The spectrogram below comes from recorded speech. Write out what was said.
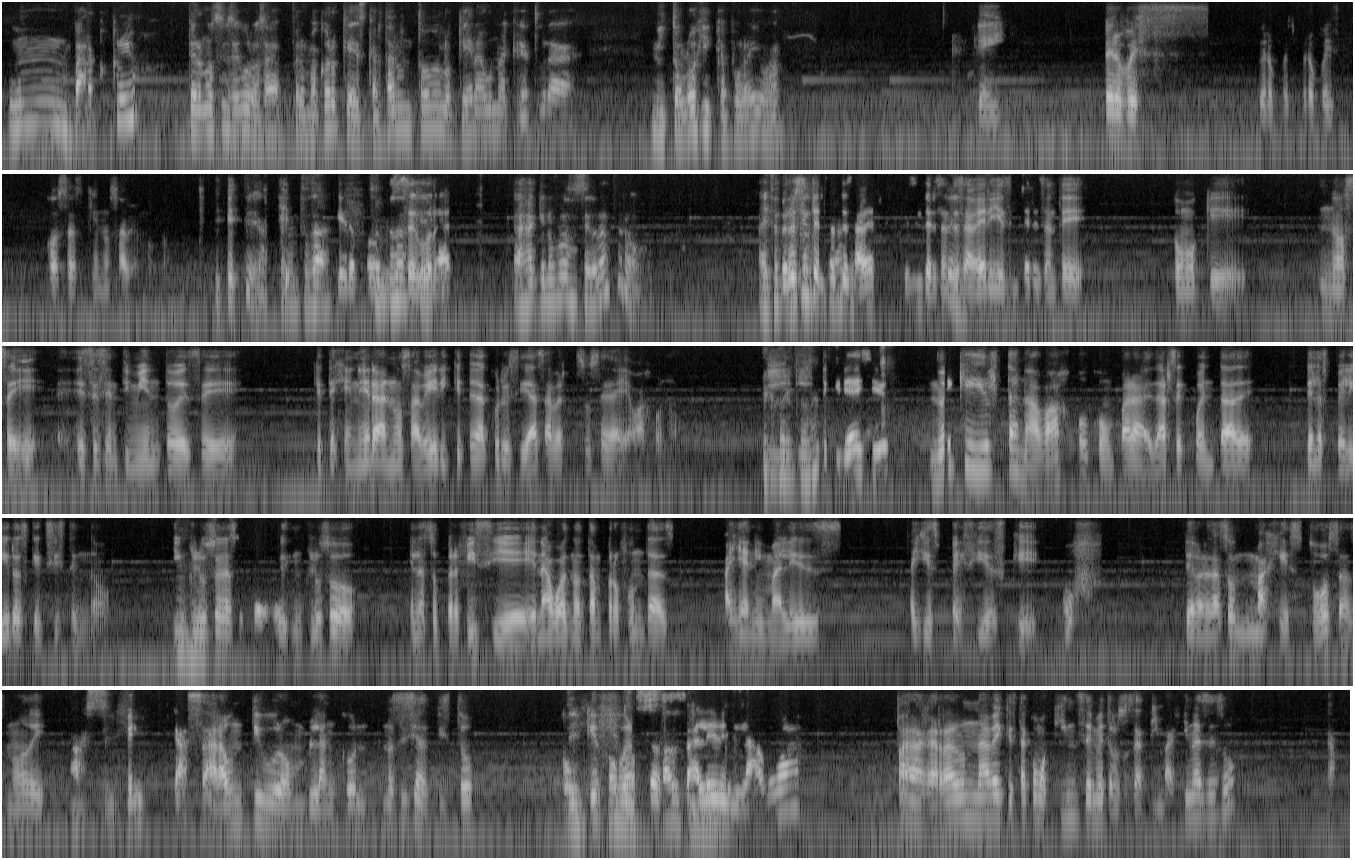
un barco, creo, pero no estoy seguro, o sea, pero me acuerdo que descartaron todo lo que era una criatura mitológica por ahí, ¿va? Ok. Pero pues. Pero pues, pero pues, cosas que no sabemos que no podemos asegurar. ajá, que no podemos asegurar, pero. pero es interesante saber. Es interesante saber y es interesante como que. No sé, ese sentimiento, ese. que te genera no saber y que te da curiosidad saber qué sucede ahí abajo, ¿no? Y, y te quería decir, no hay que ir tan abajo como para darse cuenta de, de los peligros que existen, ¿no? Incluso, en la, incluso en la superficie, en aguas no tan profundas, hay animales, hay especies que, uff, de verdad son majestuosas, ¿no? De ah, sí. cazar a un tiburón blanco. No sé si has visto con qué fuerza sale del agua para agarrar un ave que está como a 15 metros. O sea, ¿te imaginas eso?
